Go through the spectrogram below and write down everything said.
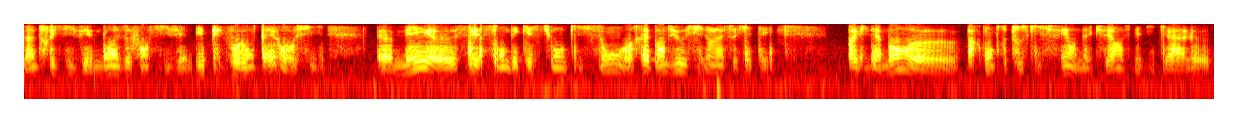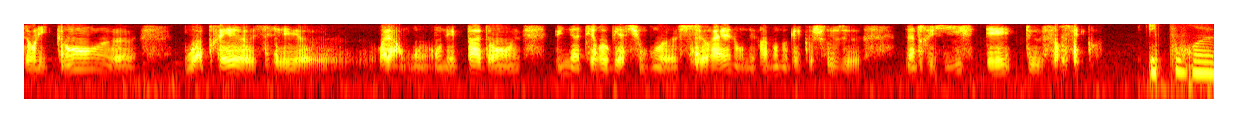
intrusives et moins offensives et puis volontaires aussi. Euh, mais ce sont des questions qui sont répandues aussi dans la société. Évidemment, par contre, tout ce qui se fait en expérience médicale dans les camps ou après, c'est voilà, on n'est pas dans une interrogation euh, sereine, on est vraiment dans quelque chose d'intrusif et de forcé. Quoi. Et pour, euh,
